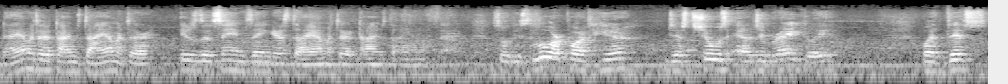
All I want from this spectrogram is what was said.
Diameter times diameter is the same thing as diameter times diameter. So this lower part here just shows algebraically what this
